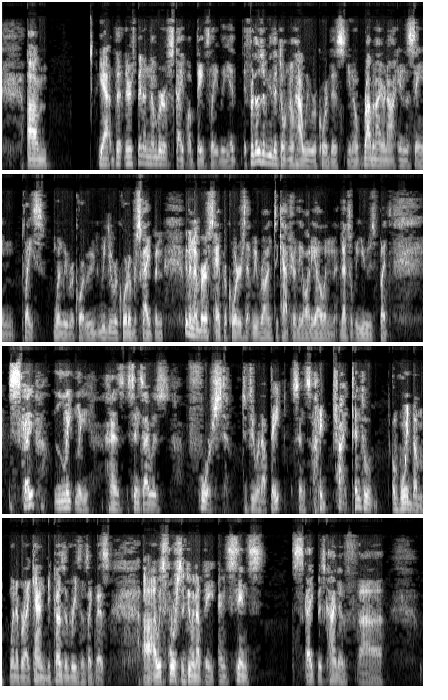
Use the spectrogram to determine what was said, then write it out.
Um yeah th- there's been a number of skype updates lately. It- for those of you that don't know how we record this you know rob and i are not in the same place when we record. We, we do record over skype and we have a number of skype recorders that we run to capture the audio and that's what we use. But skype lately has since i was forced to do an update since I try tend to avoid them whenever I can because of reasons like this. Uh, I was forced to do an update, and since Skype is kind of uh,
